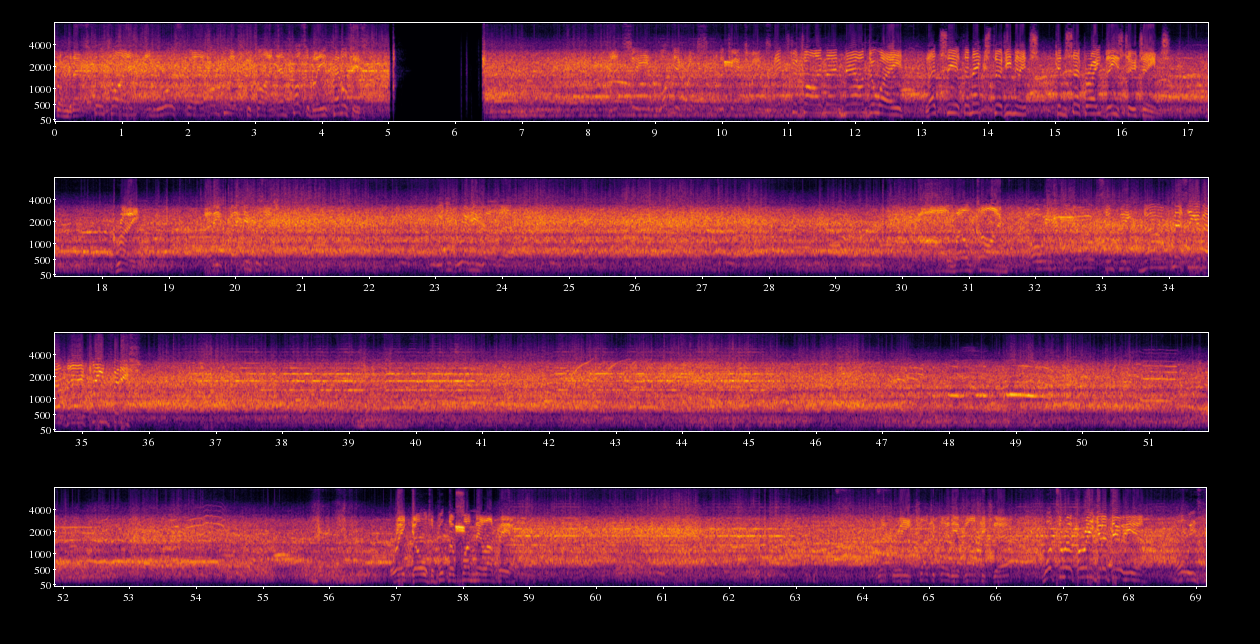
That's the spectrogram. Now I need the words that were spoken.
From the next full time, and we're all square onto extra time and possibly penalties. Let's see what difference the change makes. Extra time then now underway. Let's see if the next 30 minutes can separate these two teams. Gray. And he's back in possession. Oh, he did really well there. Oh, well timed. Oh, he has a go. Simply no messing about there. Clean finish. Great goal to put them 1 0 up here. Referee tried to play the advantage there. What's the referee going to do here? Oh, he's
